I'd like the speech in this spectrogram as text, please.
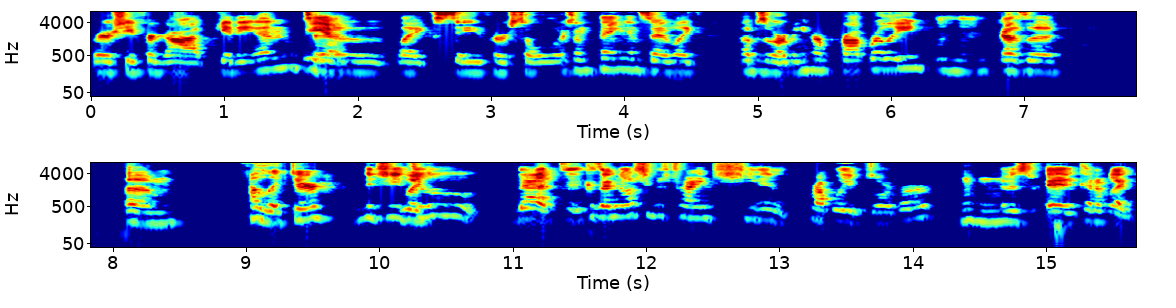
where she forgot Gideon to Yeah. like save her soul or something instead of like absorbing her properly Mm-hmm. as a um a lictor. Did she do that? Because I know she was trying. She didn't properly absorb her. Mm-hmm. It was it kind of like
